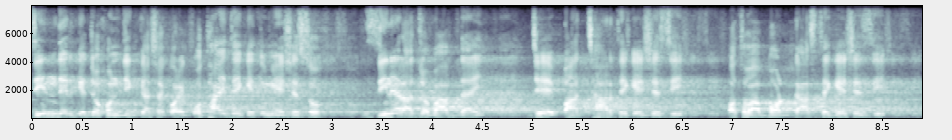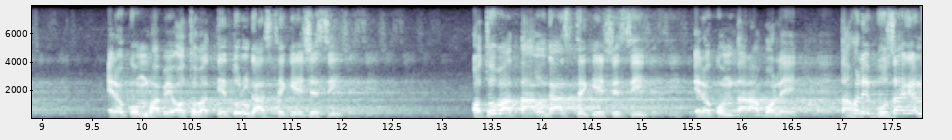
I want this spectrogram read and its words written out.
জিনদেরকে যখন জিজ্ঞাসা করে, কোথায় থেকে তুমি এসেছ? জিনেরা জবাব দেয় যে পাঁচ ঝাড় থেকে এসেছি, অথবা বট গাছ থেকে এসেছি। এরকমভাবে অথবা তেঁতুল গাছ থেকে এসেছি, অথবা তাল গাছ থেকে এসেছি, এরকম তারা বলে। তাহলে বোঝা গেল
